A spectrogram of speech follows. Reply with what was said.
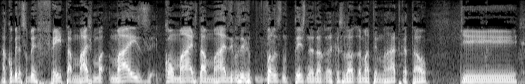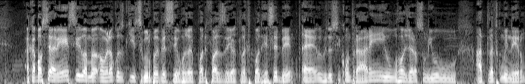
a combinação perfeita, mais, mais com mais, dá mais. E você falou isso no texto, né, da questão da, da matemática e tal. Que. Acabar o Cearense, a me- a melhor coisa que, segundo o PVC, o Rogério pode fazer e o Atlético pode receber é os dois se encontrarem e o Rogério assumir o Atlético Mineiro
